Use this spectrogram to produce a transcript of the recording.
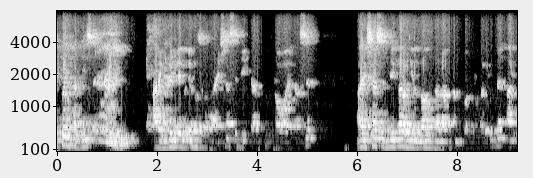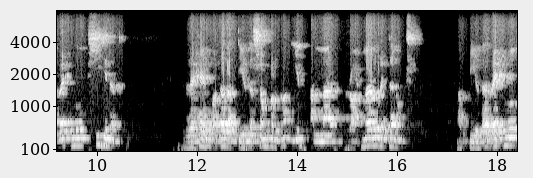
একই হাদিস আরেক আয়েশা সিদ্দিকার রওয়ায়াত আছে। আয়েশা সিদ্দিকা রাদিয়াল্লাহু তাআলা আনহা বর্ণনা করেন আর রাহমু সিজনাত রহম অর্থাৎ আত্মীয়তার সম্পর্ক, ইয়েন আল্লাহর রহমানের একটা অংশ। আত্মীয়তা, রহমত,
